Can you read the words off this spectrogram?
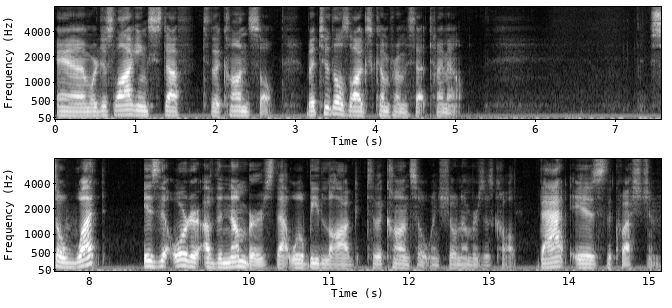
and we're just logging stuff to the console. But two of those logs come from a set timeout. So what is the order of the numbers that will be logged to the console when show numbers is called? That is the question.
